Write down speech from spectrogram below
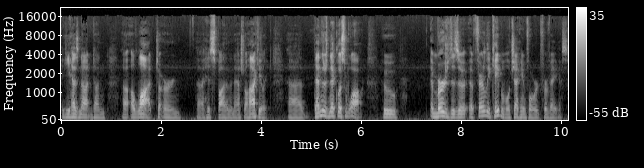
he has not done a lot to earn his spot in the National Hockey League. then there's Nicolas Roy, who emerged as a, a, fairly capable checking forward for Vegas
